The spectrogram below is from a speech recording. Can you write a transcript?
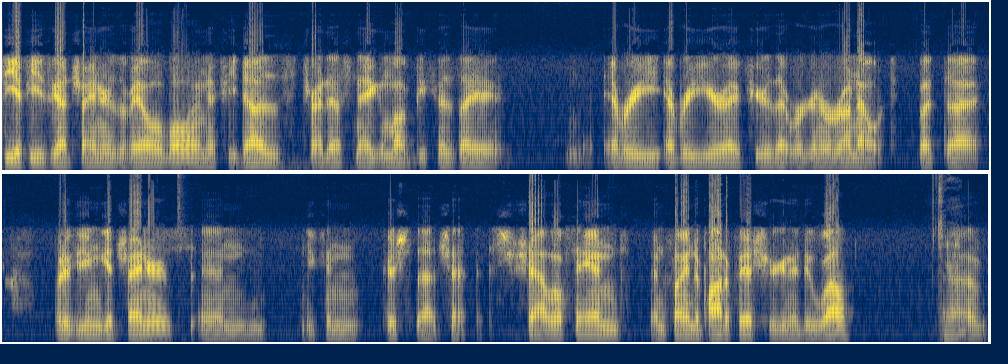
see if he's got shiners available, and if he does, try to snag them up because I every every year I fear that we're going to run out. But uh, but if you can get shiners and you can fish that sh- shallow sand and find a pot of fish, you're going to do well. Okay. Um,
